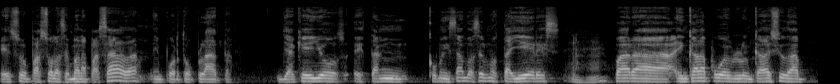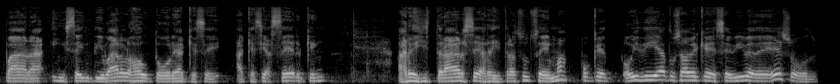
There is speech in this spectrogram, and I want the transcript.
Eso pasó la semana pasada en Puerto Plata, ya que ellos están comenzando a hacer unos talleres para en cada pueblo, en cada ciudad, para incentivar a los autores a que se, a que se acerquen a registrarse, a registrar sus temas, porque hoy día tú sabes que se vive de eso.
